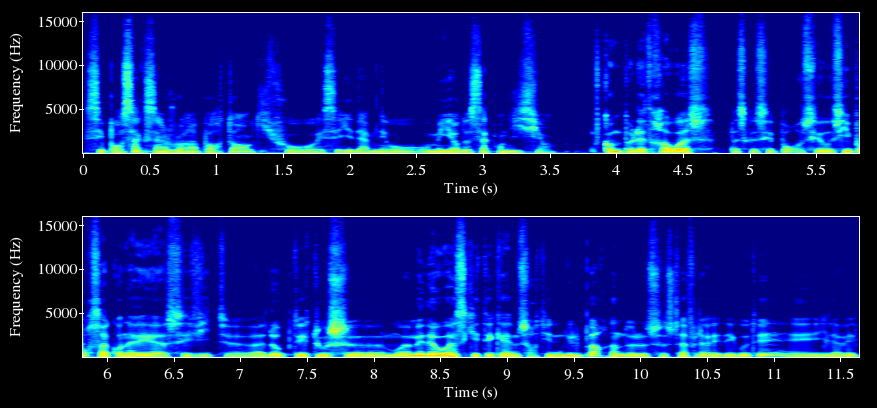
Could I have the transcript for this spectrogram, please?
c'est pour ça que c'est un joueur important qu'il faut essayer d'amener au, meilleur de sa condition. Comme peut l'être Awas, parce que c'est aussi pour ça qu'on avait assez vite adopté tous Mohamed Awas, qui était quand même sorti de nulle part quand ce staff l'avait dégoté, et il avait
